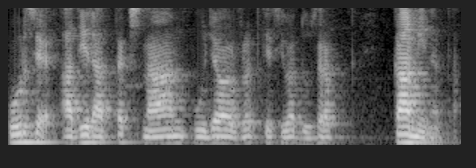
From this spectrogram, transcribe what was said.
भोर से आधी रात तक स्नान, पूजा और व्रत के सिवा दूसरा काम ही न था।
